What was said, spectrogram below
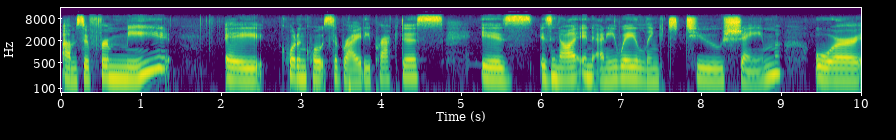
Um, so for me, a quote unquote sobriety practice is is not in any way linked to shame or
